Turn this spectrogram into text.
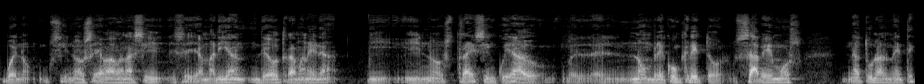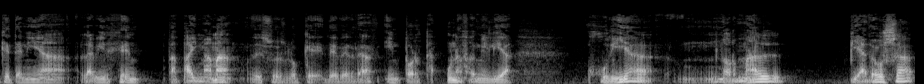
Bueno, si no se llamaban así, se llamarían de otra manera y, nos trae sin cuidado el, nombre concreto. Sabemos, naturalmente, que tenía la Virgen papá y mamá. Eso es lo que de verdad importa. Una familia judía, normal, piadosa,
